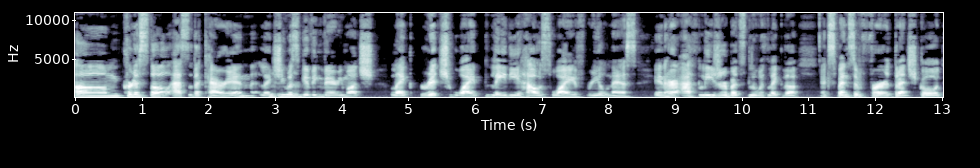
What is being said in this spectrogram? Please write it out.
Um, Krystal as the Karen, like she was giving very much like rich white lady housewife realness in her athleisure, but still with like the expensive fur trench coat.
